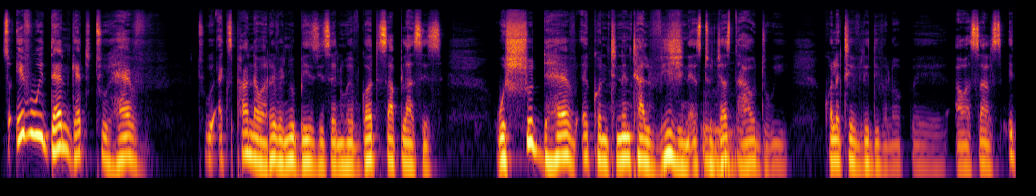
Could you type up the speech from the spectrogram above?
So if we then get to have to expand our revenue basis and we've got surpluses, we should have a continental vision as to mm-hmm. just how do we collectively develop uh, ourselves. It,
